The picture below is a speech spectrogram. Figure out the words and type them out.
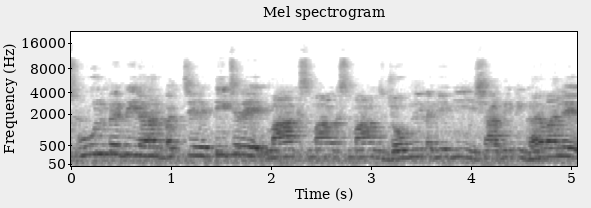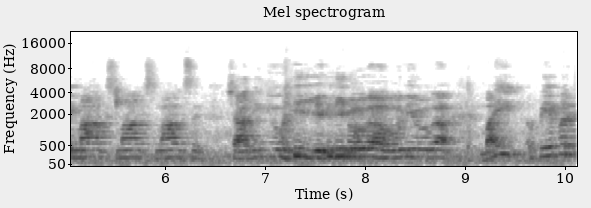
स्कूल में भी यार बच्चे टीचरे मार्क्स मार्क्स मार्क्स जॉब नहीं लगेगी शादी नहीं। घर वाले मार्क्स मार्क्स मार्क्स शादी नहीं होगी ये नहीं होगा वो नहीं होगा। भाई पेपर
